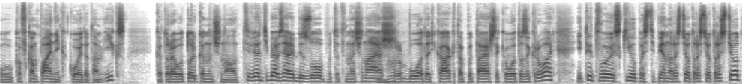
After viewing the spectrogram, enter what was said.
в компании какой-то там X, которая вот только начинала. Тебя, тебя взяли без опыта, ты начинаешь Мгм. работать как-то, пытаешься кого-то закрывать, и ты твой скилл постепенно растет, растет, растет,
